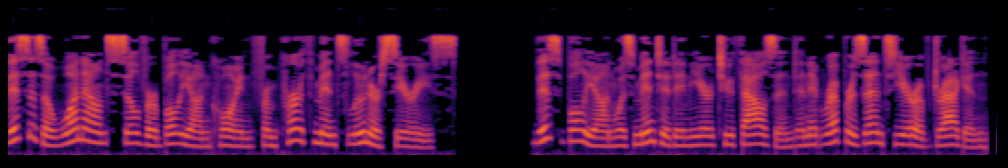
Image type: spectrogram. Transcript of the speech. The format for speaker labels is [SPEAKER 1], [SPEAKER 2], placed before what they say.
[SPEAKER 1] This is a 1-ounce silver bullion coin from Perth Mint's Lunar Series. This bullion was minted in year 2000 and it represents Year of Dragon.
